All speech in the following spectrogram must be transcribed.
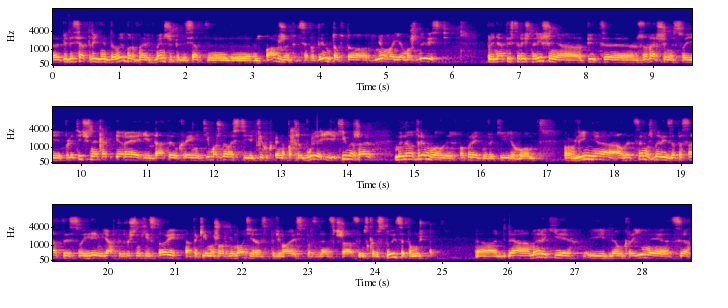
53 дні до виборів, навіть менше 52 вже 51. Тобто в нього є можливість прийняти історичне рішення під е, завершення своєї політичної кар'єри і дати Україні ті можливості, яких Україна потребує, і які, на жаль, ми не отримували в попередні роки його правління. Але це можливість записати своє ім'я в підручники історії на такій мажорній ноті. Я сподіваюся, президент США цим скористується, тому що. Для Америки і для України це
